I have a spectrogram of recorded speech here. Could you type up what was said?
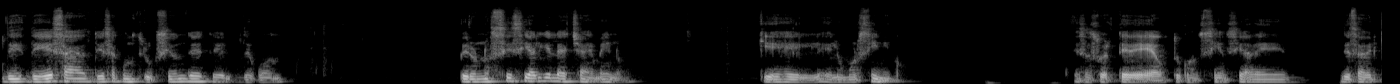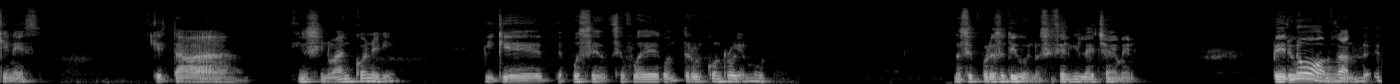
de, esa, de esa construcción de, de- de Bond, pero no sé si alguien la echa de menos, que es el, el humor cínico. Esa suerte de autoconciencia de, de saber quién es, que estaba insinuada en Connery y que después se, se fue de control con Roger Moore. No sé, por eso te digo, no sé si alguien la echa de menos. Pero. No, o sea, eh,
